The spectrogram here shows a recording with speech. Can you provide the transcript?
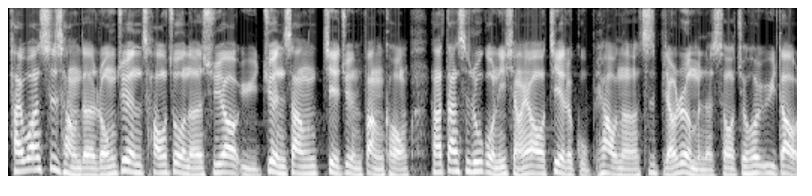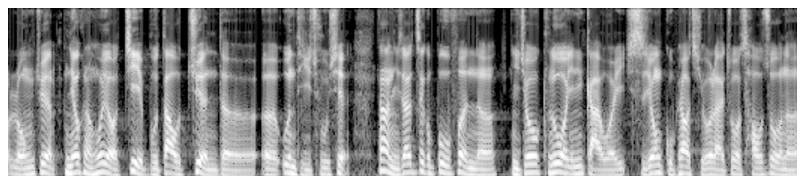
台湾市场的融券操作呢，需要与券商借券放空。那但是如果你想要借的股票呢，是比较热门的时候，就会遇到融券，你有可能会有借不到券的呃问题出现。那你在这个部分呢，你就如果你改为使用股票期货来做操作呢，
